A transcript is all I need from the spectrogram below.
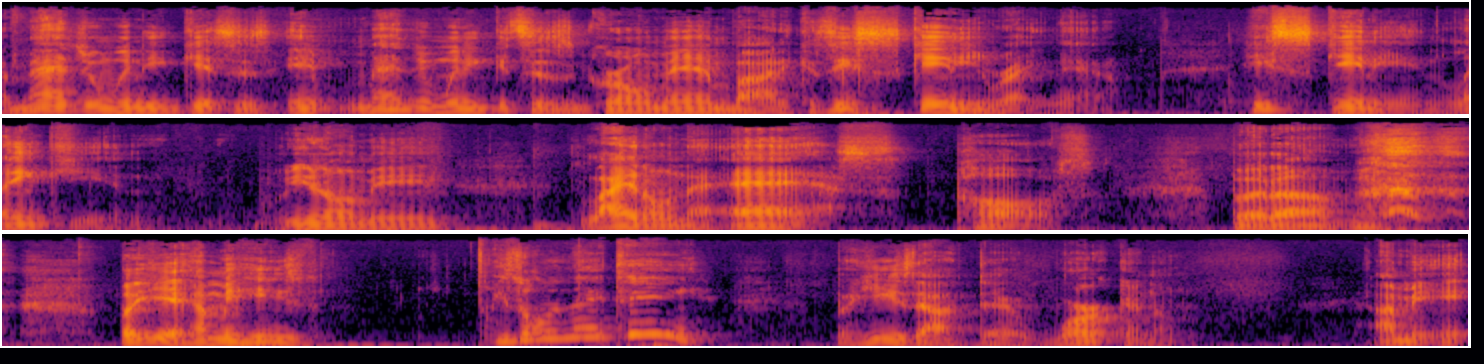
Imagine when he gets his, imagine when he gets his grown man body, because he's skinny right now. He's skinny and lanky and, you know what I mean, light on the ass. Pause. But um, but yeah, I mean he's he's only 19, but he's out there working them. I mean,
